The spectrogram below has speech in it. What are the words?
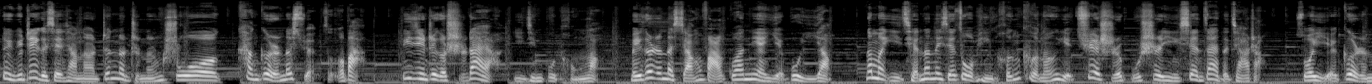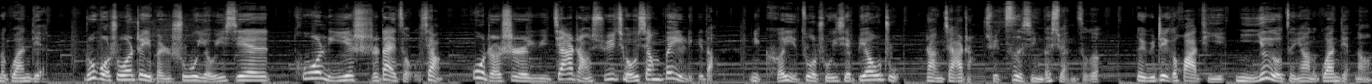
对于这个现象呢，真的只能说看个人的选择吧。毕竟这个时代啊，已经不同了，每个人的想法观念也不一样。那么以前的那些作品，很可能也确实不适应现在的家长。所以，个人的观点，如果说这本书有一些脱离时代走向，或者是与家长需求相背离的，你可以做出一些标注，让家长去自行的选择。对于这个话题，你又有怎样的观点呢？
